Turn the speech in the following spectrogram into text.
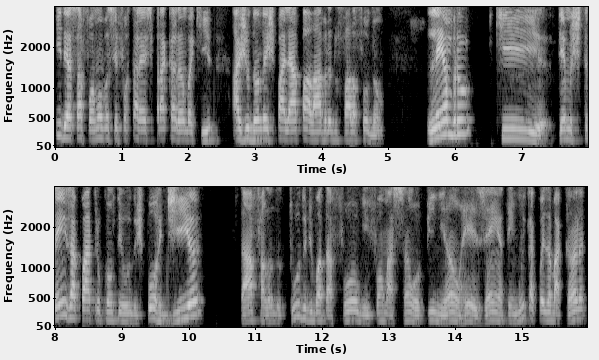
E dessa forma você fortalece pra caramba aqui, ajudando a espalhar a palavra do Fala Fogão. Lembro que temos três a quatro conteúdos por dia, tá? Falando tudo de Botafogo, informação, opinião, resenha, tem muita coisa bacana.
